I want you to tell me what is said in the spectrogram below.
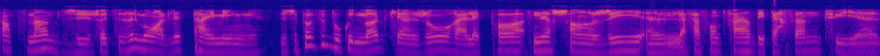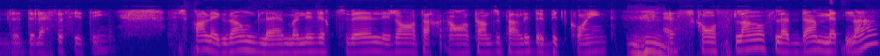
sentiment du, je vais utiliser le mot anglais, timing. J'ai pas vu beaucoup de modes qui un jour allaient pas venir changer euh, la façon de faire des personnes puis euh, de, la société. Si je prends l'exemple de la monnaie virtuelle, les gens ont, entendu parler de Bitcoin. Mm-hmm. Est-ce qu'on se lance là-dedans maintenant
